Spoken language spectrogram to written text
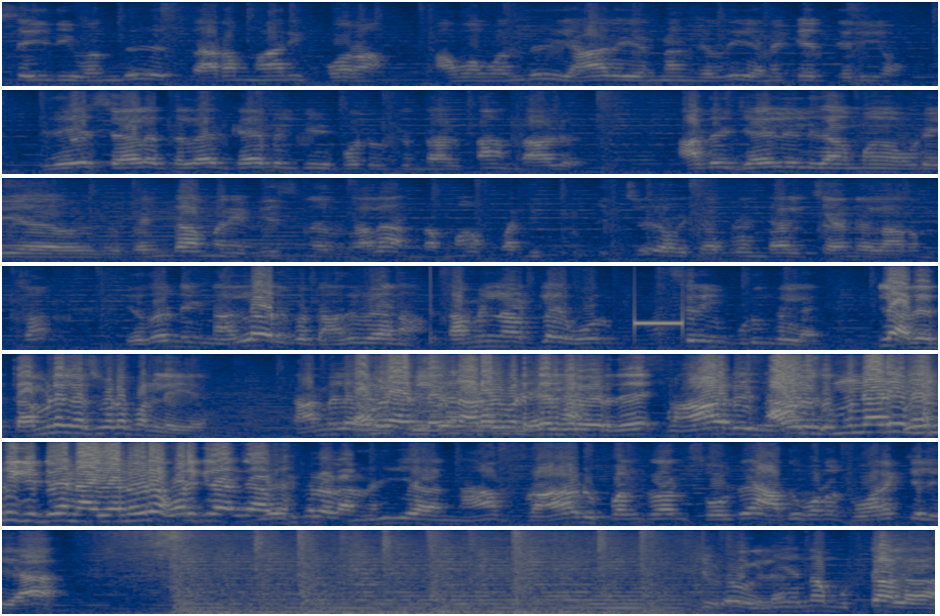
செய்தி வந்து தரம் மாறி போறான். அவன் வந்து யாரு என்னங்கிறது எனக்கே தெரியும். இதே சேலத்துல கேபிள் டிவி போட்டுக்கிட்டு இருந்தால் தான் அந்த ஆளு. அது ஜெயலலிதா அம்மாவுடைய வெண்டாமரை வீசினதுனால அந்த அம்மா பண்ணி கொடுத்துச்சு. அதுக்கப்புறம் இந்த ஆள் சேனல் ஆரம்பிச்சான். ஏதோ இன்னைக்கு நல்லா இருக்கட்டும் அது வேணாம். தமிழ்நாட்டுல ஒரு ஆசிரியம் கொடுங்கல இல்ல அது தமிழக அரசோட பண்ணலையே. தமிழ் தமிழ்நாட்டுல இருந்து நாடாளுமன்ற தேர்தல் வருது. அவளுக்கு முன்னாடியே முந்திக்கிட்டு நான் இருநூறு ரூபாய் குறைக்கிறாங்க அப்படி சொல்லலாமே. இல்லையா, நான் fraud பண்றான்னு சொல்றேன் அது உனக்கு உரைக்கலையா என்ன முட்டாளா?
